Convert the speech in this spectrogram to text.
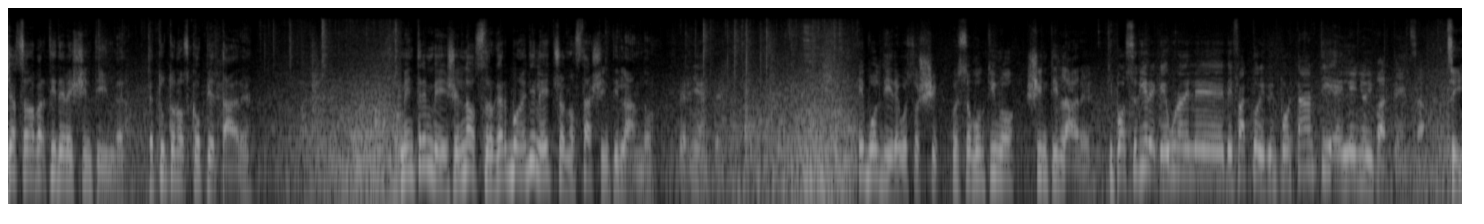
Già sono partite le scintille, è tutto uno scoppiettare. Mentre invece il nostro carbone di leccio non sta scintillando. Per niente. Che vuol dire questo, questo continuo scintillare? Ti posso dire che uno dei fattori più importanti è il legno di partenza. Sì.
